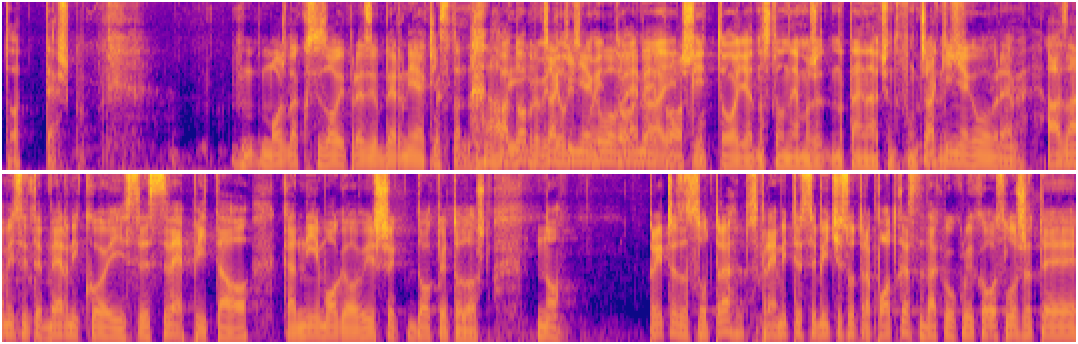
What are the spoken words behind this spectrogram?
to je teško. Možda ako se zove i preziva Bernie Eccleston, ali pa dobro, čak i njegovo i to, vreme da, je prošlo. I, to jednostavno ne može na taj način da funkcioniše. Čak i njegovo vreme. A zamislite Berni koji se sve pitao kad nije mogao više dok je to došlo. No, priča za sutra, spremite se, bit će sutra podcast, dakle ukoliko ovo slušate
